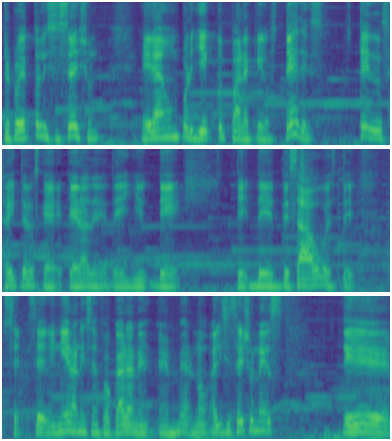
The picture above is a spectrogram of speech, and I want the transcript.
que el proyecto Alicization era un proyecto para que ustedes ustedes haters que, que era de de, de, de, de, SAO este se, vinieran y se enfocaran en, ver no Alicization es eh,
